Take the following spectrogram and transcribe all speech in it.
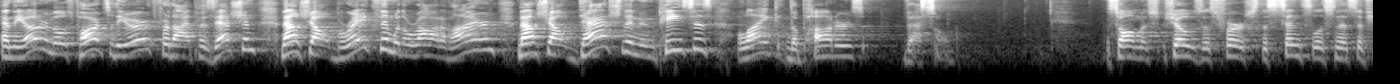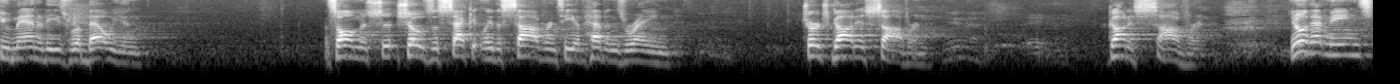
and the uttermost parts of the earth for thy possession. Thou shalt break them with a rod of iron, thou shalt dash them in pieces like the potter's vessel. The psalmist shows us first the senselessness of humanity's rebellion. The psalmist shows us, secondly, the sovereignty of heaven's reign. Church, God is sovereign. God is sovereign. You know what that means?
